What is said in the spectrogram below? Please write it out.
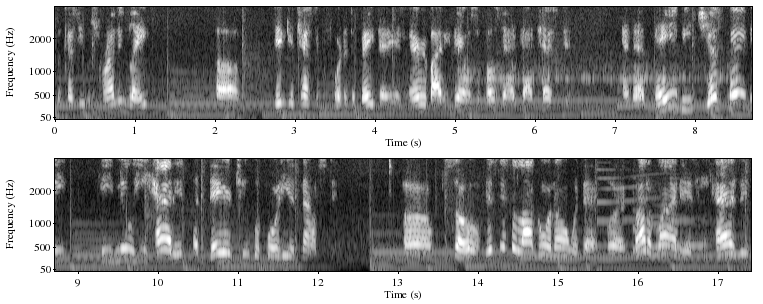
because he was running late. Uh, didn't get tested before the debate, that is, and everybody there was supposed to have got tested. And that maybe, just maybe, he knew he had it a day or two before he announced it. Um, so it's just a lot going on with that. But bottom line is he has it.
